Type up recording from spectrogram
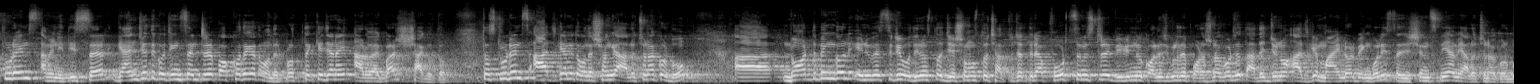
স্টুডেন্টস আমি নীতিশ স্যার। জ্ঞানজ্যোতি কোচিং সেন্টারের পক্ষ থেকে তোমাদের প্রত্যেককে জানাই আরও একবার স্বাগত। তো স্টুডেন্টস আজকে আমি তোমাদের সঙ্গে আলোচনা করব নর্থ বেঙ্গল ইউনিভার্সিটির অধীনস্থ যে সমস্ত ছাত্রছাত্রীরা ফোর্থ সেমিস্টারের বিভিন্ন কলেজগুলোতে পড়াশোনা করছে, তাদের জন্য আজকে মাইনর বেঙ্গলি সাজেশনস নিয়ে আমি আলোচনা করব।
